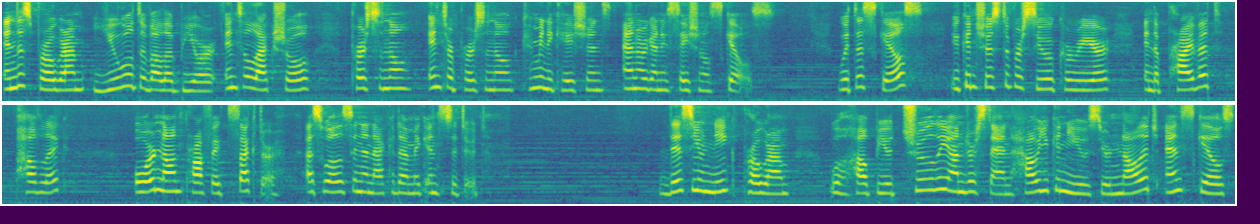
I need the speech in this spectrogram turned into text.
In this program, you will develop your intellectual, personal, interpersonal, communications, and organizational skills. With these skills, you can choose to pursue a career in the private, public, or nonprofit sector, as well as in an academic institute. This unique program will help you truly understand how you can use your knowledge and skills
